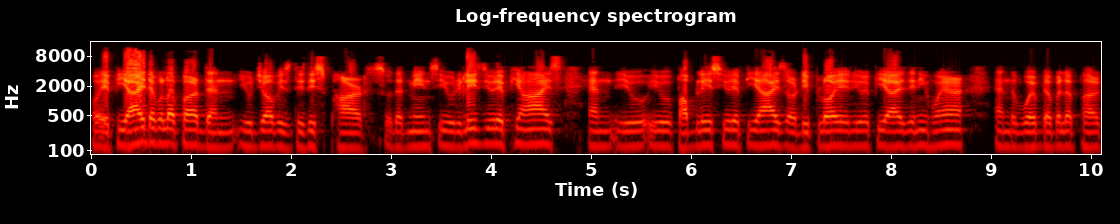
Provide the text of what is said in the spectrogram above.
or API developer then your job is this part. So that means you release your APIs and you you publish your APIs or deploy your APIs anywhere and the web developer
